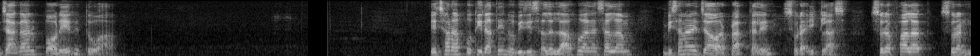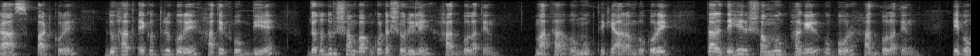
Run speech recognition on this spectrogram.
জাগার পরের দোয়া। এছাড়া প্রতি রাতে নবীজি সাল্লাহ আলাইসাল্লাম বিছানায় যাওয়ার প্রাককালে সুরা ইকলাস সুরা ফালাক, সুরা নাস পাঠ করে দুহাত একত্র করে হাতে ফুক দিয়ে যতদূর সম্ভব গোটা শরীরে হাত বোলাতেন। মাথা ও মুখ থেকে আরম্ভ করে তার দেহের সম্মুখ ভাগের উপর হাত বোলাতেন এবং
